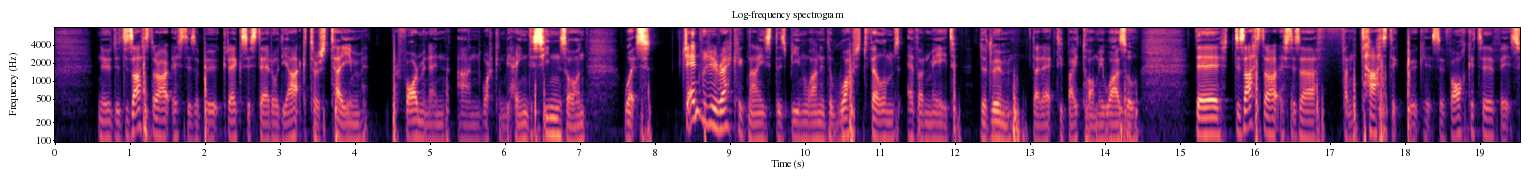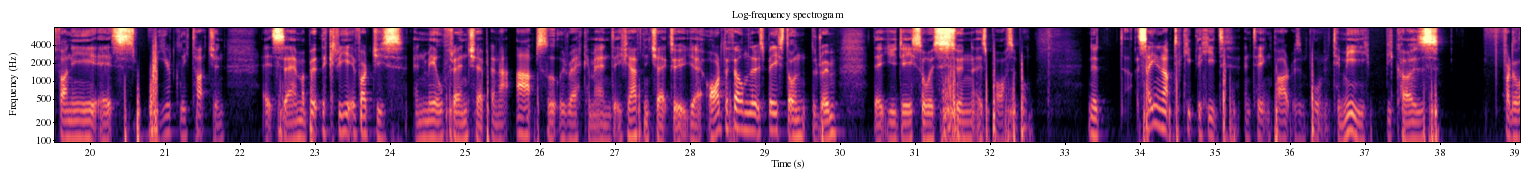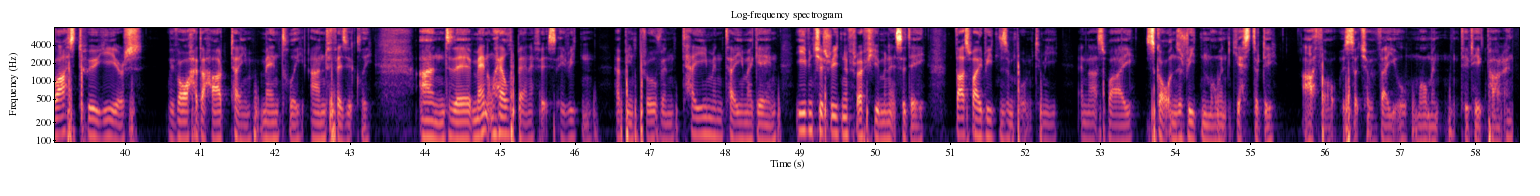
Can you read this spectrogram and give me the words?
Now, The Disaster Artist is about Greg Sestero, the actor's time performing in and working behind the scenes on what's generally recognised as being one of the worst films ever made, The Room, directed by Tommy Wiseau. The Disaster Artist is a fantastic book. It's evocative, it's funny, it's weirdly touching. It's um, about the creative urges in male friendship, and I absolutely recommend if you haven't checked it out yet, or the film that it's based on, The Room, that you do so as soon as possible. Now, signing up to keep the heid and taking part was important to me because for the last two years, we've all had a hard time mentally and physically. And the mental health benefits of reading have been proven time and time again, even just reading for a few minutes a day. That's why reading is important to me, and that's why Scotland's reading moment yesterday I thought was such a vital moment to take part in.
